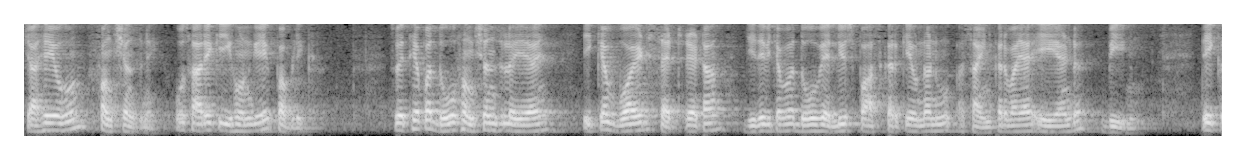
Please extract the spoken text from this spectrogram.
ਚਾਹੇ ਉਹ ਫੰਕਸ਼ਨਸ ਨੇ, ਉਹ ਸਾਰੇ ਕੀ ਹੋਣਗੇ? ਪਬਲਿਕ ਸੋ ਇੱਥੇ ਆਪਾਂ ਦੋ ਫੰਕਸ਼ਨਸ ਲਏ ਆ। ਇੱਕ ਹੈ void set data, ਜਿਹਦੇ ਵਿੱਚ ਆਪਾਂ ਦੋ ਵੈਲਿਊਜ਼ ਪਾਸ ਕਰਕੇ ਉਹਨਾਂ ਨੂੰ ਅਸਾਈਨ ਕਰਵਾਇਆ, a ਐਂਡ b ਨੂੰ। ਤੇ ਇੱਕ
